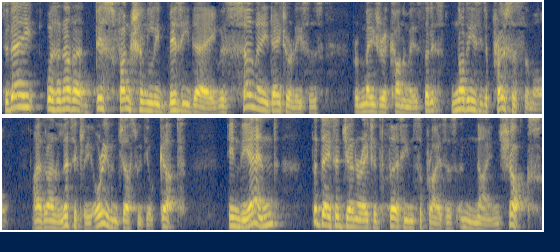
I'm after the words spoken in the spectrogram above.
Today was another dysfunctionally busy day with so many data releases from major economies that it's not easy to process them all, either analytically or even just with your gut. In the end, the data generated 13 surprises and 9 shocks.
